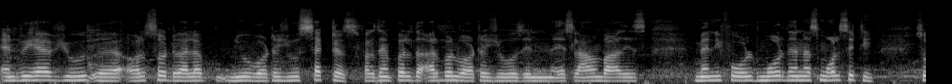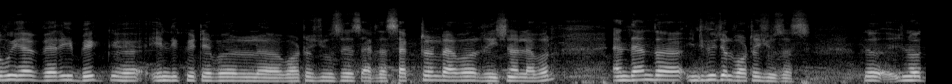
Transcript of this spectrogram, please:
And we have used, uh, also developed new water use sectors. For example, the urban water use in Islamabad is manifold more than a small city. So we have very big uh, inequitable uh, water uses at the sectoral level, regional level, and then the individual water users. The, you know,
